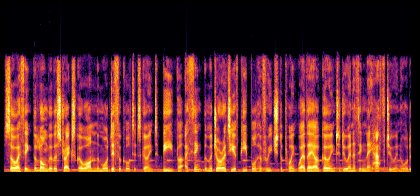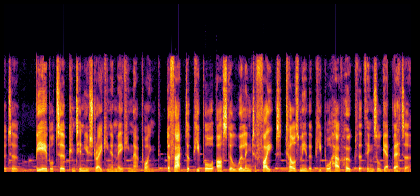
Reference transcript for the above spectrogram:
So I think the longer the strikes go on, the more difficult it's going to be. But I think the majority of people have reached the point where they are going to do anything they have to in order to be able to continue striking and making that point. The fact that people are still willing to fight tells me that people have hope that things will get better.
